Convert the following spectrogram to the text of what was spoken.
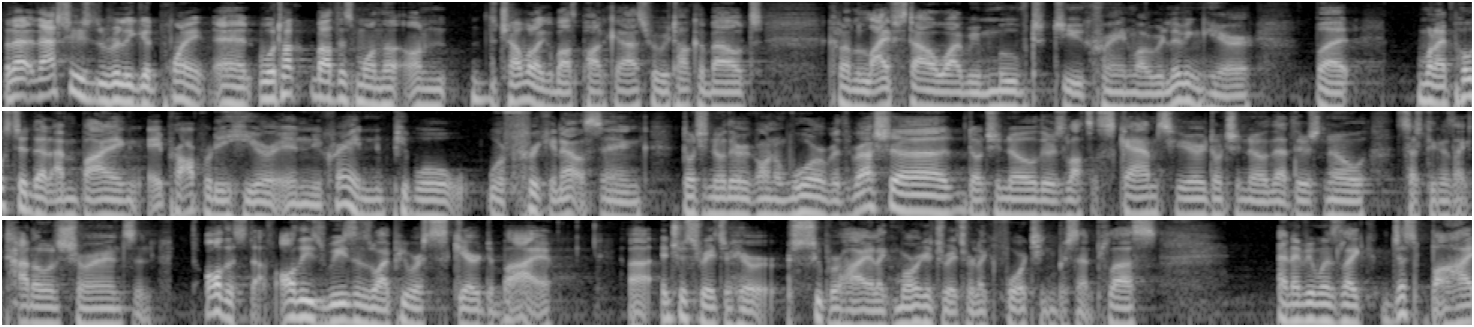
But that, that actually is a really good point, and we'll talk about this more on the, on the Travel Like a Boss podcast, where we talk about kind of the lifestyle why we moved to Ukraine while we're living here. But when I posted that I'm buying a property here in Ukraine, people were freaking out, saying, "Don't you know they're going to war with Russia? Don't you know there's lots of scams here? Don't you know that there's no such thing as like title insurance and all this stuff? All these reasons why people are scared to buy." Uh, interest rates are here are super high, like mortgage rates are like 14% plus and everyone's like just buy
